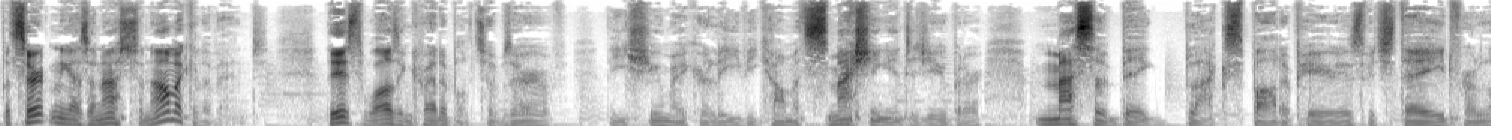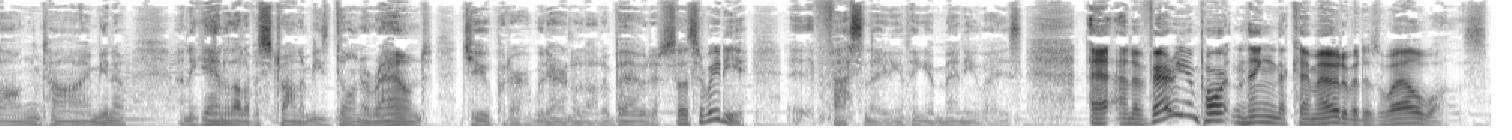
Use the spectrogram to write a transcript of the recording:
But certainly, as an astronomical event, this was incredible to observe the Shoemaker Levy comet smashing into Jupiter. Massive big black spot appears, which stayed for a long time, you know. And again, a lot of astronomy is done around Jupiter. We learn a lot about it. So it's a really fascinating thing in many ways. Uh, and a very important thing that came out of it as well was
